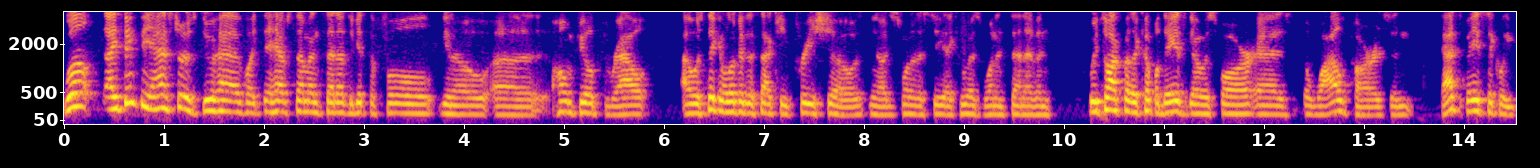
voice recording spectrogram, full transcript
Well, I think the Astros do have like they have some incentive to get the full, you know, uh, home field throughout. I was taking a look at this actually pre-show. You know, I just wanted to see like who has one incentive, and we talked about a couple days ago as far as the wild cards, and that's basically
